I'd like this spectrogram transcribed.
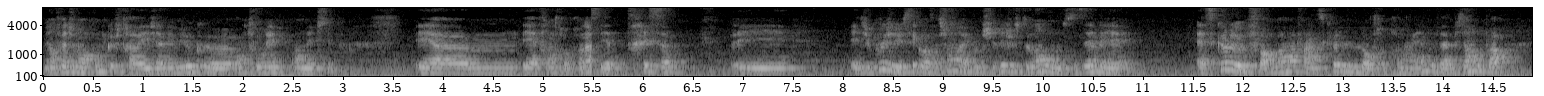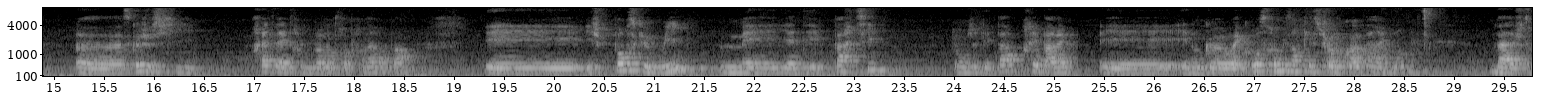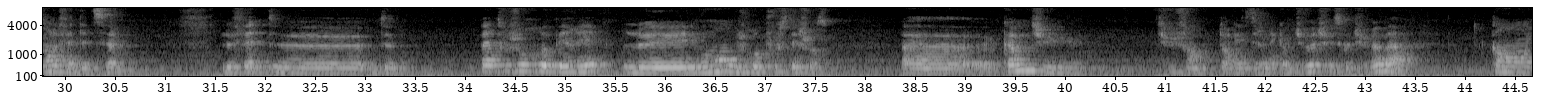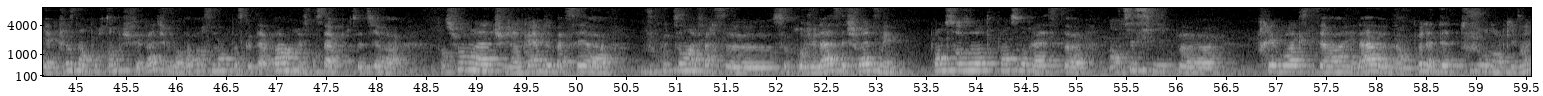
Mais en fait, je me rends compte que je travaille jamais mieux qu'entourée en équipe. Et, être entrepreneur, c'est être très seul. Et, et du coup, j'ai eu ces conversations avec mon chéri, justement, où on se disait, mais est-ce que le format, enfin, est-ce que l'entrepreneuriat me va bien ou pas? Est-ce que je suis prête à être une bonne entrepreneur ou pas? Et, je pense que oui, mais il y a des parties dont je n'étais pas préparée. Et, donc, euh, ouais, grosse remise en question. Comme quoi, par exemple? Bah, justement, le fait d'être seule. Le fait de, de pas toujours repérer les moments où je repousse des choses. Euh, comme tu, tu organises tes journées comme tu veux, tu fais ce que tu veux, bah, quand il y a quelque chose d'important que tu fais pas, tu ne le vois pas forcément parce que tu n'as pas un responsable pour te dire euh, attention, là, tu viens quand même de passer euh, beaucoup de temps à faire ce, projet-là, c'est chouette, mais pense aux autres, pense au reste, euh, anticipe, euh, prévoit, etc. Et là, tu as un peu la tête toujours dans le guidon.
